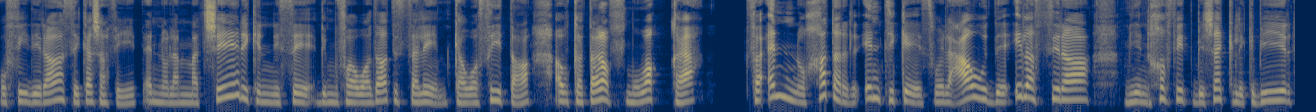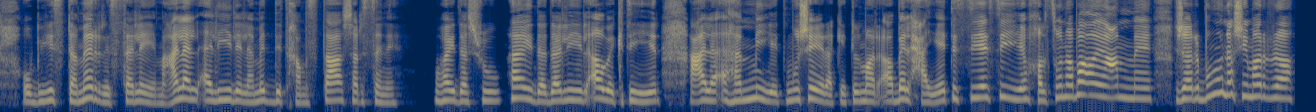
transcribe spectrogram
وفي دراسة كشفت إنه لما تشارك النساء بمفاوضات السلام كوسيطة أو كطرف موقع فإنه خطر الانتكاس والعودة إلى الصراع بينخفض بشكل كبير وبيستمر السلام على القليلة لمدة 15 سنة. وهيدا شو؟ هيدا دليل قوي كتير على أهمية مشاركة المرأة بالحياة السياسية. خلصونا بقى يا عمي جربونا شي مرة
